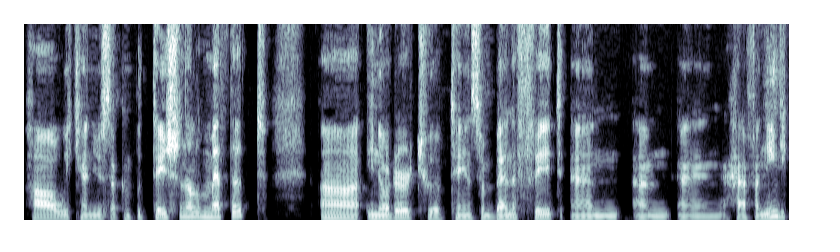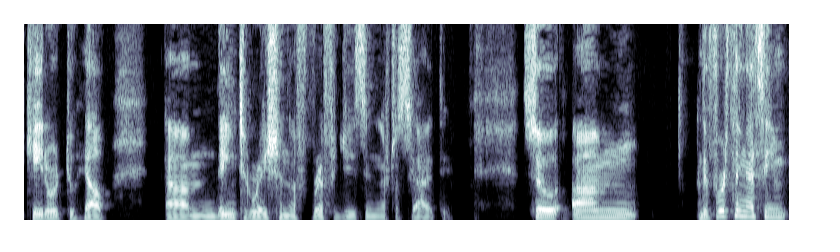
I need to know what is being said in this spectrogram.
how we can use a computational method uh, in order to obtain some benefit and um, and have an indicator to help um, the integration of refugees in our society. So um, the first thing I think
